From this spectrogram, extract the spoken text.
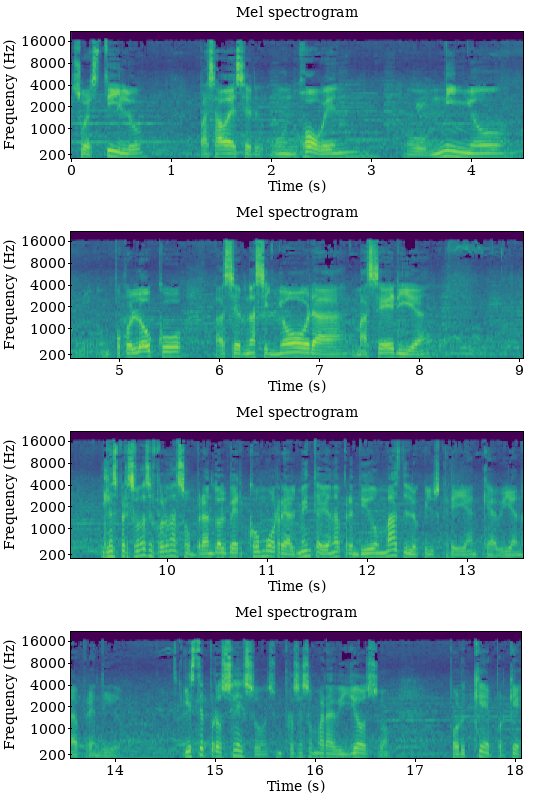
su estilo, pasaba de ser un joven o un niño un poco loco a ser una señora más seria Y las personas se fueron asombrando al ver cómo realmente habían aprendido más de lo que ellos creían que habían aprendido. Y este proceso es un proceso maravilloso. ¿Por qué? Porque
